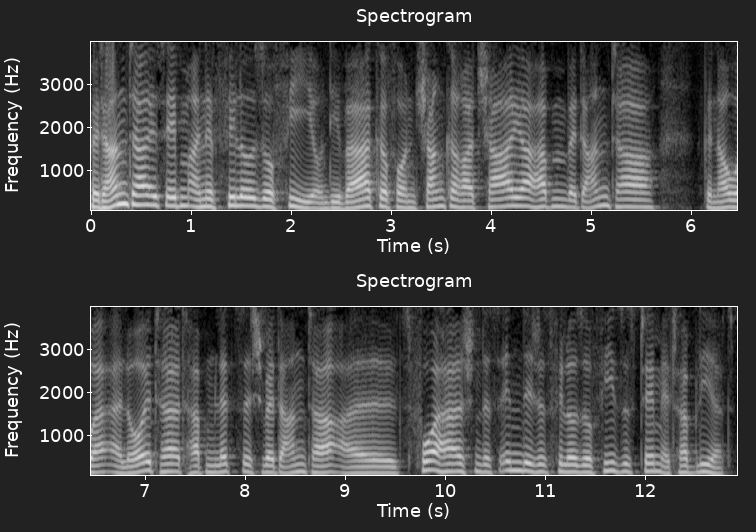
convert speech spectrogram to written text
Vedanta ist eben eine Philosophie und die Werke von Shankaracharya haben Vedanta genauer erläutert, haben letztlich Vedanta als vorherrschendes indisches Philosophiesystem etabliert.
